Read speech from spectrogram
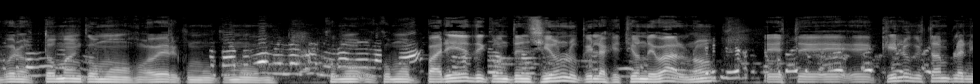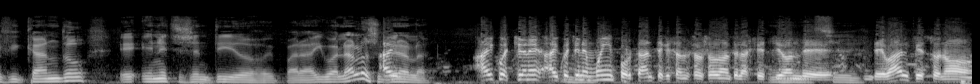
bueno, toman como, a ver, como, como, como, como pared de contención lo que es la gestión de Val, ¿no? Este, ¿Qué es lo que están planificando en este sentido? ¿Para igualarla o superarla? hay cuestiones hay cuestiones muy importantes que se han desarrollado durante la gestión de, de Val que eso no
